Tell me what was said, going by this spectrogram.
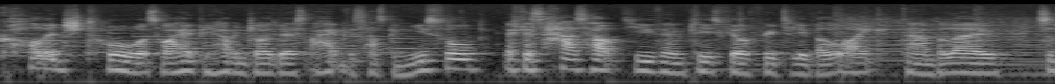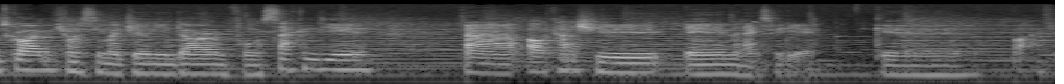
college tour, so I hope you have enjoyed this. I hope this has been useful. If this has helped you, then please feel free to leave a like down below. Subscribe if you want to see my journey in Durham for second year. And I'll catch you in the next video. Goodbye.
